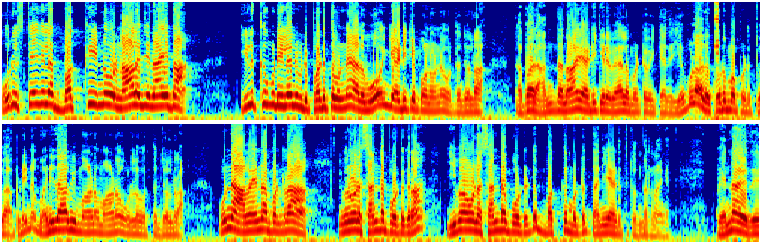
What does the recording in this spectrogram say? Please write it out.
ஒரு ஸ்டேஜில் பக்கு இன்னும் ஒரு நாலஞ்சு நாய் தான். இழுக்க முடியலன்னு இப்படி படுத்த உடனே அதை ஓங்கி அடிக்க போனோடனே ஒருத்தன் சொல்கிறான் தப்பார் அந்த நாய் அடிக்கிற வேலை மட்டும் வைக்காது. எவ்வளோ அதை கொடுமைப்படுத்துவ? அப்படின்னு மனிதாபிமானமான உள்ள ஒருத்தன் சொல்கிறான் உன்னை அவன் என்ன பண்ணுறான் இவனோட சண்டை போட்டுக்கிறான். இவன் அவனை சண்டை போட்டுட்டு பக்கை மட்டும் தனியாக எடுத்துகிட்டு வந்துடுறாங்க. இப்போ என்ன ஆகுது?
